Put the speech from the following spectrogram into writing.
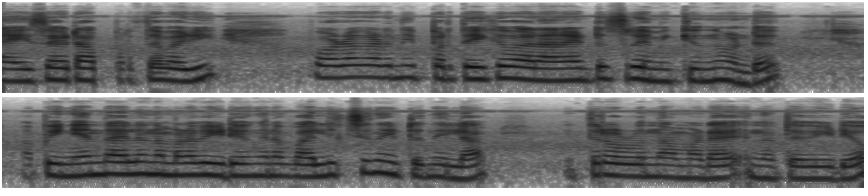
നൈസായിട്ട് അപ്പുറത്തെ വഴി പുഴ കടന്ന് ഇപ്പുറത്തേക്ക് വരാനായിട്ട് ശ്രമിക്കുന്നുമുണ്ട് അപ്പോൾ ഇനി എന്തായാലും നമ്മുടെ വീഡിയോ ഇങ്ങനെ വലിച്ചു നീട്ടുന്നില്ല. ഇത്രേ ഉള്ളൂ നമ്മുടെ ഇന്നത്തെ വീഡിയോ.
